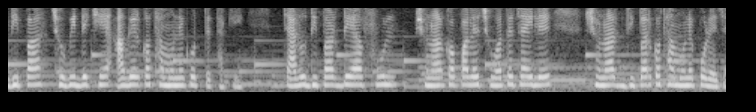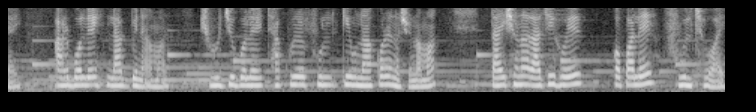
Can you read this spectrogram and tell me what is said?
দীপা ছবি দেখে আগের কথা মনে করতে থাকে। চারু দীপার দেয়া ফুল সোনার কপালে ছোঁয়াতে চাইলে সোনার দীপার কথা মনে পড়ে যায়। আর বলে, লাগবে না আমার। সূর্য বলে, ঠাকুরের ফুল কেউ না করে না সোনামা তাই সোনা রাজি হয়ে কপালে ফুল ছোঁয়ায়।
